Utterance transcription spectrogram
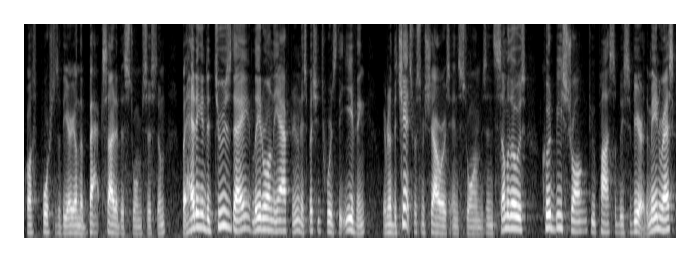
across portions of the area on the back side of this storm system. But heading into Tuesday, later on in the afternoon, especially towards the evening, we have another chance for some showers and storms. And some of those could be strong to possibly severe. The main risk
